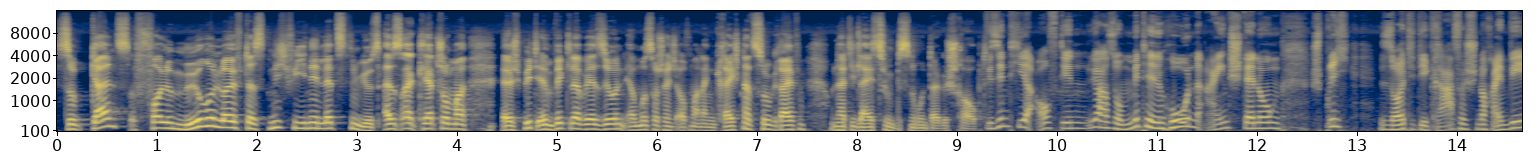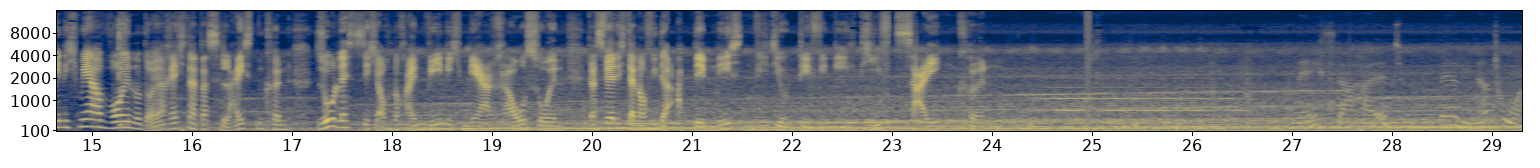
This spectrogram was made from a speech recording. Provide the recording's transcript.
So ganz volle Möhre läuft das nicht wie in den letzten Views. Also es erklärt schon mal, er spielt die Entwicklerversion, er muss wahrscheinlich auf einen anderen Rechner zugreifen und hat die Leistung ein bisschen runtergeschraubt. Wir sind hier auf den, ja, so mittelhohen Einstellungen. Sprich, solltet ihr grafisch noch ein wenig mehr wollen und euer Rechner das leisten könnt, so lässt sich sich auch noch ein wenig mehr rausholen. Das werde ich dann auch wieder ab dem nächsten Video definitiv zeigen können. Nächster Halt, Berliner Tor.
